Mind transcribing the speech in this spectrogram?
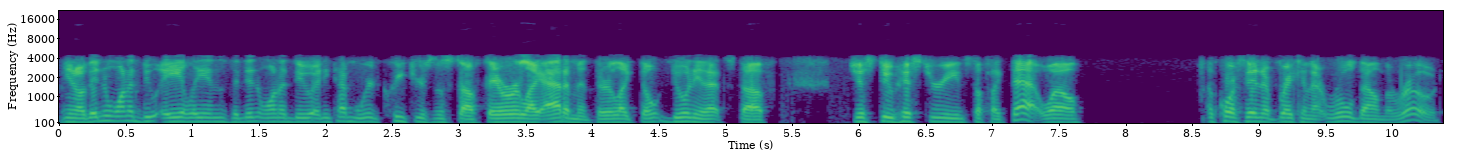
you know they didn't want to do aliens, they didn't want to do any type of weird creatures and stuff. They were like adamant. They're like, don't do any of that stuff, just do history and stuff like that. Well of course, they ended up breaking that rule down the road.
